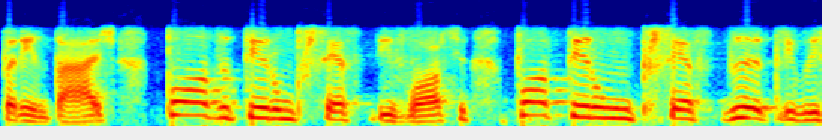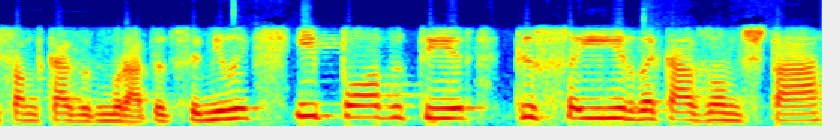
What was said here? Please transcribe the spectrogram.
parentais, pode ter um processo de divórcio, pode ter um processo de atribuição de casa de morada de família e pode ter que sair da casa onde está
